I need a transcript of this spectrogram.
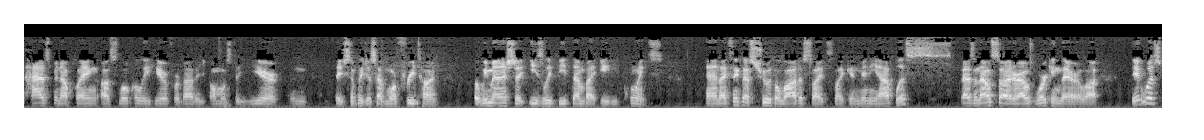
has been out playing us locally here for about a, almost a year, and they simply just have more free time. But we managed to easily beat them by 80 points, and I think that's true with a lot of sites. Like in Minneapolis, as an outsider, I was working there a lot. It was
